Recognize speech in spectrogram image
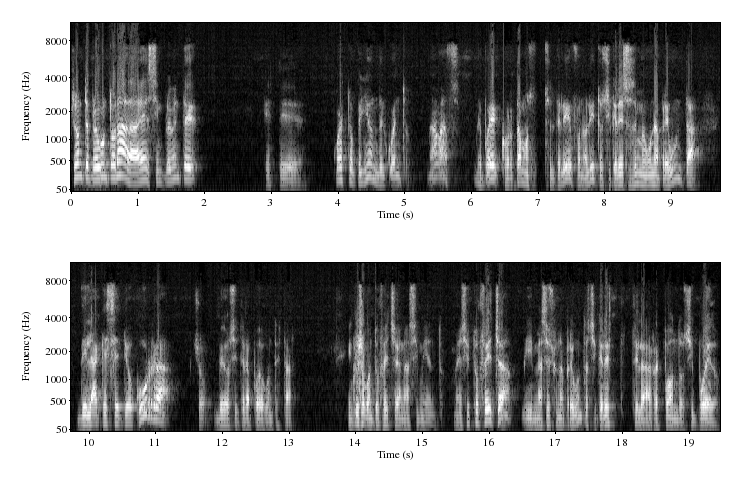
Yo no te pregunto nada, ¿eh? simplemente este, ¿cuál es tu opinión del cuento? Nada más. Después cortamos el teléfono, listo. Si querés hacerme alguna pregunta de la que se te ocurra, yo veo si te la puedo contestar. Incluso con tu fecha de nacimiento. Me decís tu fecha y me haces una pregunta, si querés te la respondo, si puedo.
